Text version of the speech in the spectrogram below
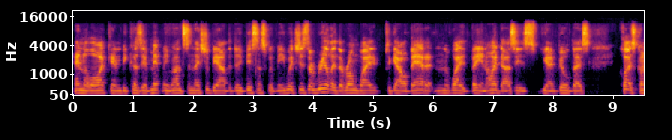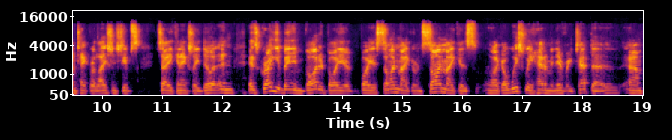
and the like. And because they've met me once and they should be able to do business with me, which is the really the wrong way to go about it. And the way BNI does is you know build those close contact relationships so you can actually do it. And it's great you've been invited by your by your sign maker and sign makers. Like I wish we had them in every chapter. Um,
